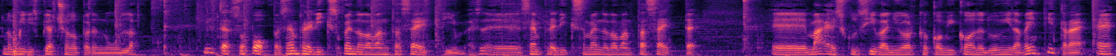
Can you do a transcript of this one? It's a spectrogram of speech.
Non mi dispiacciono per nulla. Il terzo pop sempre di X-Men 97 eh, sempre di X-Men 97 eh, ma esclusiva New York Comic Con 2023 è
